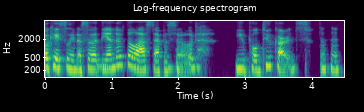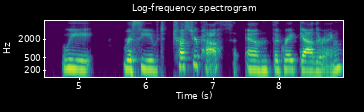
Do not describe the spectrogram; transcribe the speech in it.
Okay, Selena. So at the end of the last episode, you pulled two cards. Mm-hmm. We received Trust Your Path and The Great Gathering.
